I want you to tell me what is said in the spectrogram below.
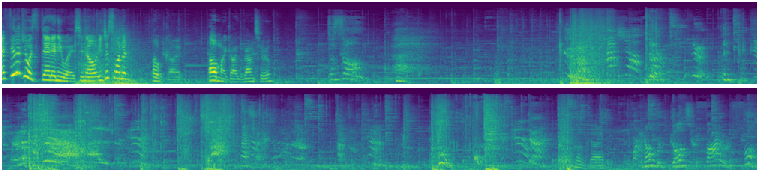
I feel like he was dead anyways, you know? He just wanted... Oh god. Oh my god, round two. To Tazal! Oh god. Fucking all the gods are fire and fuck!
